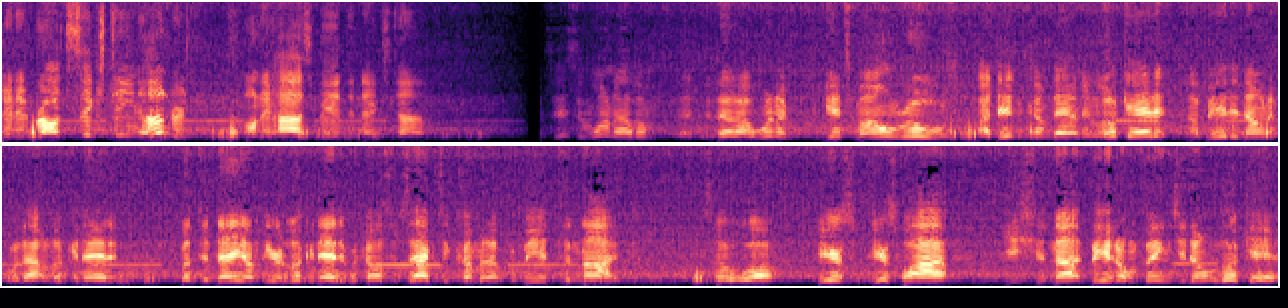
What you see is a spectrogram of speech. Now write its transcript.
And it brought 1600 on the highest bid the next time. One of them that I went against my own rules. I didn't come down and look at it. I bidded on it without looking at it. But today I'm here looking at it because it's actually coming up for bid tonight. So uh, here's here's why you should not bid on things you don't look at.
